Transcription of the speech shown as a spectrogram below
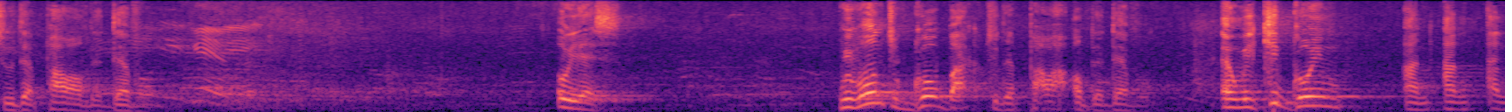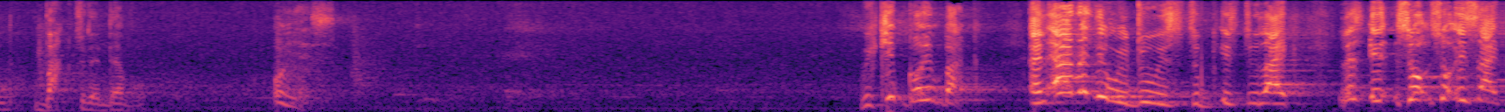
to the power of the devil. Oh, yes. We want to go back to the power of the devil. And we keep going and, and, and back to the devil. Oh, yes. We keep going back. And everything we do is to, is to like, it, so, so it's like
